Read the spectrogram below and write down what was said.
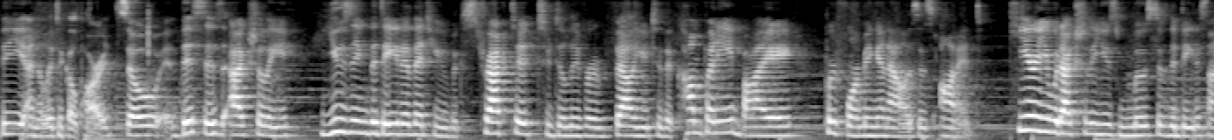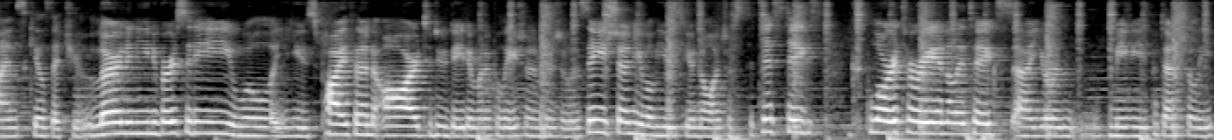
The analytical part. So this is actually using the data that you've extracted to deliver value to the company by performing analysis on it. Here you would actually use most of the data science skills that you learn in university. You will use Python, R to do data manipulation and visualization. You will use your knowledge of statistics, exploratory analytics, uh, your maybe potentially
